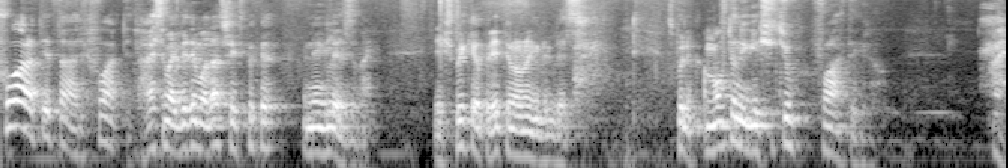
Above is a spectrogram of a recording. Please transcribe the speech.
Foarte tare, foarte tare. Hai să mai vedem o dată și explică în engleză, mai. Explică prietenul în engleză. Spune, am avut un exercițiu foarte greu. Hai,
